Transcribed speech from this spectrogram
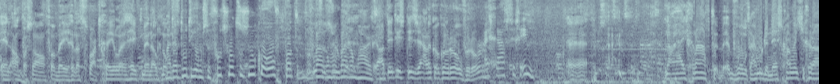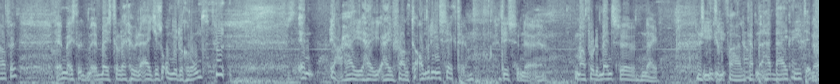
En en passant vanwege dat zwart-gele heeft men ook nog... Maar dat doet hij om zijn voedsel te zoeken? Of wat, waarom, waarom harkt Ja, hij? dit is, dit is eigenlijk ook een rover hoor. Hij graaft zich in. Eh, nou, hij graaft, eh, bijvoorbeeld, hij moet een nestgangetje graven. Eh, meestal, meestal leggen hun eitjes onder de grond. En ja, hij, hij, hij vangt andere insecten. Het is een... eh, maar voor de mensen, nee. Dat is niet gevaarlijk. Hij, hij bijt niet, hij Nou,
